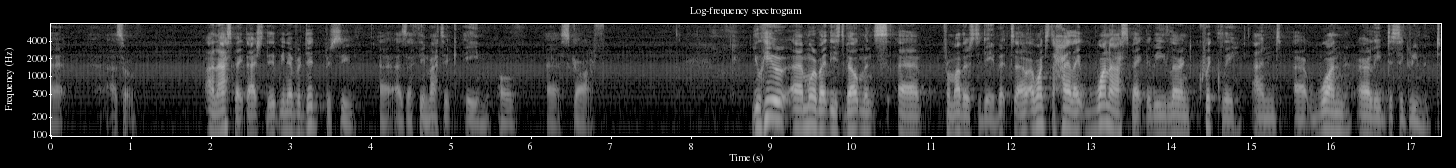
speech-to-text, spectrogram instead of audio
uh, a sort of an aspect actually that we never did pursue uh, as a thematic aim of SCARF. You'll hear more about these developments from others today, but I wanted to highlight one aspect that we learned quickly and one early disagreement.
